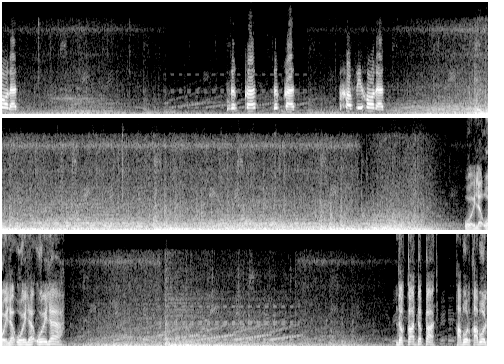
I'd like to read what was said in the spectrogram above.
holat. Diqqat, diqqat. Xavfli holat. o'yla o'yla o'yla o'yla. Diqqat diqqat. Qabul qabul.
